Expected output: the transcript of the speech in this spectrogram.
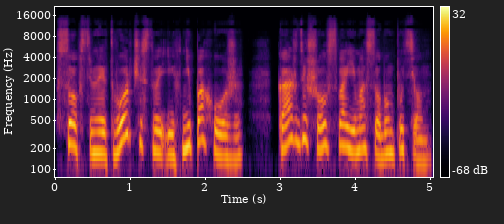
собственное творчество их не похоже, каждый шел своим особым путем.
